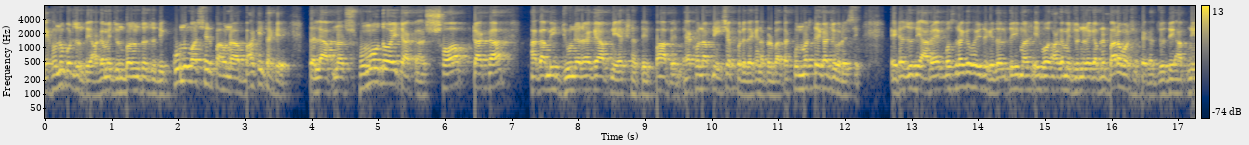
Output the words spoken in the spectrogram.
এখনও পর্যন্ত, আগামী জুন পর্যন্ত যদি কোনো মাসের পাওনা বাকি থাকে, তাহলে আপনার সমুদয় টাকা, সব টাকা আগামী জুনের আগে আপনি একসাথে পাবেন। এখন আপনি হিসাব করে দেখেন আপনার ভাতা কোন মাস থেকে কার্যকর হয়েছে। এটা যদি আরও এক বছর আগে হয়ে থাকে, তাহলে তো এই মাস এই আগামী জুনের আগে আপনার বারো মাসের টাকা। যদি আপনি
